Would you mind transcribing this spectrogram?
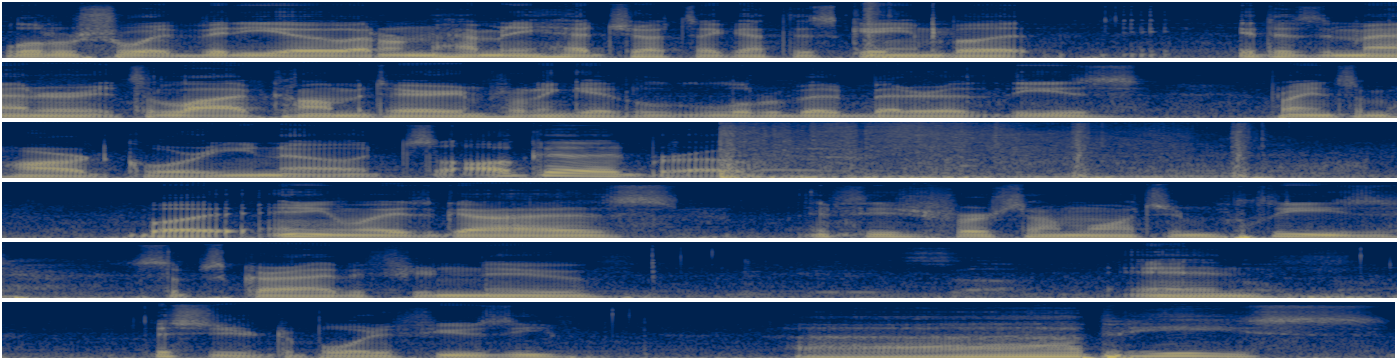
little short video. I don't know how many headshots I got this game, but it doesn't matter. It's a live commentary. I'm trying to get a little bit better at these. Playing some hardcore, you know. It's all good, bro. But anyways, guys, if this is your first time watching, please subscribe if you're new. And this is your boy Defussii. Uh, peace.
